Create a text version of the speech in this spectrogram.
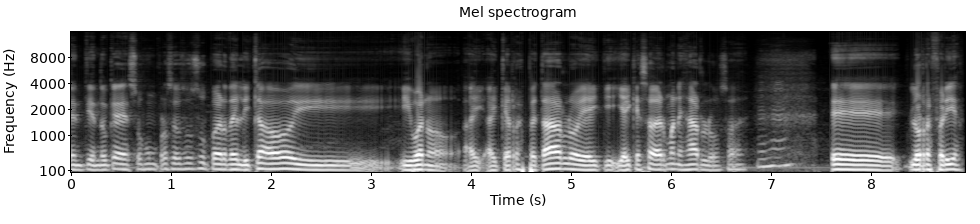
entiendo que eso es un proceso súper delicado y, y bueno, hay, hay que respetarlo y hay, que- y hay que saber manejarlo, ¿sabes? Eh, lo refería.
